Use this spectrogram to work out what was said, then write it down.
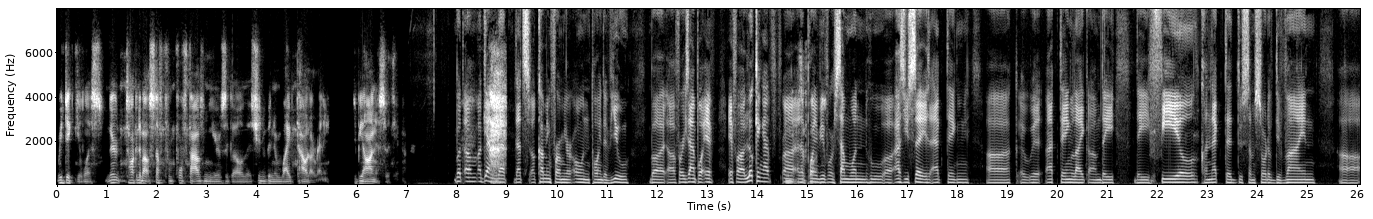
ridiculous. They're talking about stuff from 4,000 years ago that should have been wiped out already, to be honest with you. But um, again, that that's uh, coming from your own point of view. But uh, for example, if if uh, looking at uh, Mm, at a point of view for someone who, uh, as you say, is acting uh, acting like um, they they feel connected to some sort of divine uh,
